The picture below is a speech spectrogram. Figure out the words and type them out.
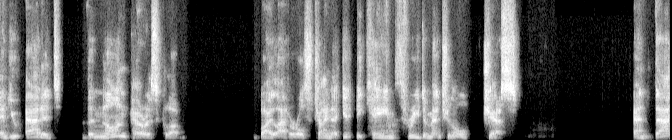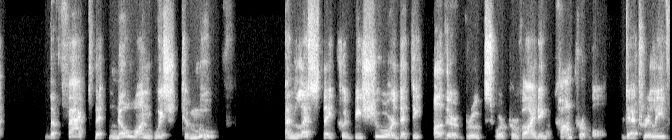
and you added the non Paris Club bilaterals, China, it became three dimensional chess. And that, the fact that no one wished to move unless they could be sure that the other groups were providing comparable debt relief,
